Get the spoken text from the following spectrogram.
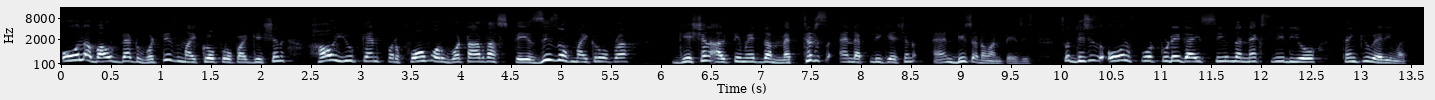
all about that what is micropropagation, how you can perform or what are the stages of micropropagation, ultimate the methods and application and disadvantages. So, this is all for today guys. See you in the next video. Thank you very much.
